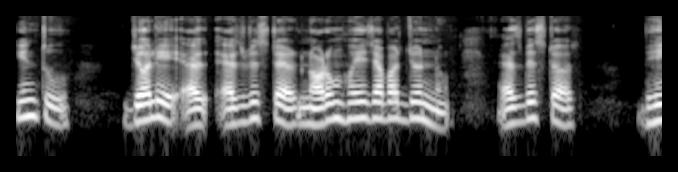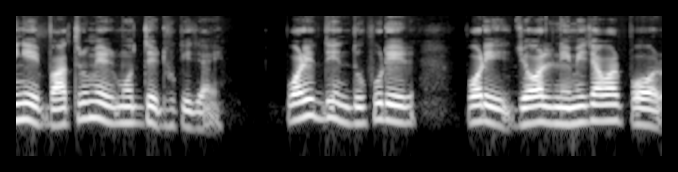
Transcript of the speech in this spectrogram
কিন্তু জলে অ্যাসবেস্টার নরম হয়ে যাবার জন্য অ্যাসবেস্টার ভেঙে বাথরুমের মধ্যে ঢুকে যায়। পরের দিন দুপুরের পরে জল নেমে যাওয়ার পর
